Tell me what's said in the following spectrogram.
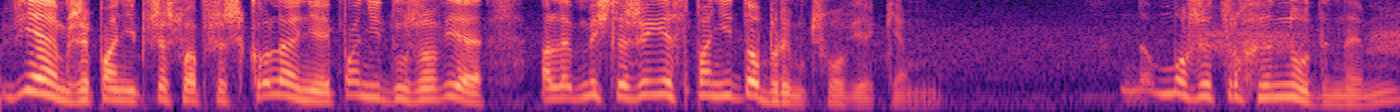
wiem, że pani przeszła przeszkolenie i pani dużo wie, ale myślę, że jest pani dobrym człowiekiem. No, może trochę nudnym,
